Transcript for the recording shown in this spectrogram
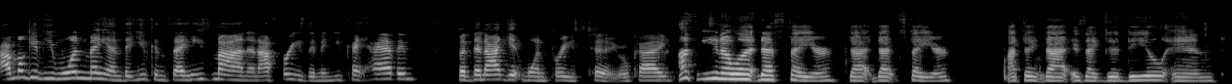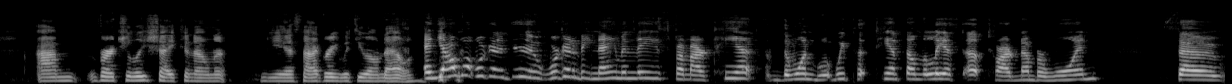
I'm gonna give you one man that you can say he's mine, and I freeze him, and you can't have him. But then I get one freeze too. Okay. I, you know what? That's fair. That that's fair. I think that is a good deal, and I'm virtually shaking on it. Yes, I agree with you on that one. And y'all, what we're gonna do? We're gonna be naming these from our tenth, the one we put tenth on the list, up to our number one. So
